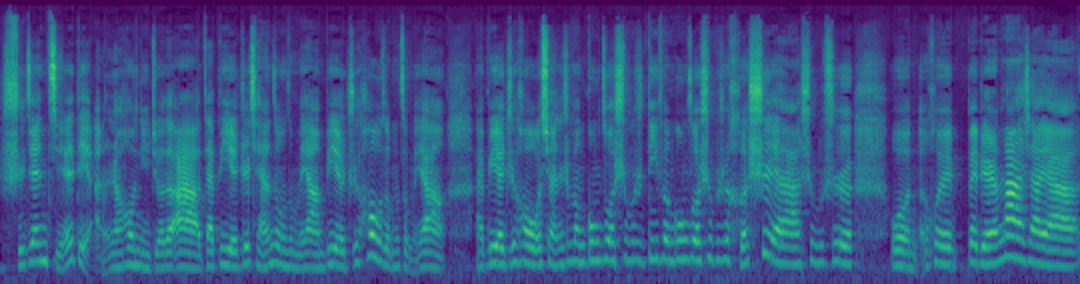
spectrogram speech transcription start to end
时间节点，然后你觉得啊，在毕业之前怎么怎么样，毕业之后怎么怎么样，啊，毕业之后我选的这份工作是不是第一份工作，是不是合适呀，是不是我会被别人落下呀，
